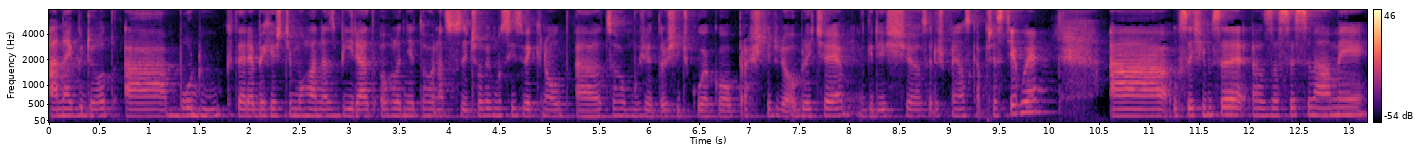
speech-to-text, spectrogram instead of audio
anekdot a bodů, které bych ještě mohla nazbírat ohledně toho, na co si člověk musí zvyknout a co ho může trošičku jako praštit do obličeje, když se do Španělska přestěhuje a uslyším se zase s vámi,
